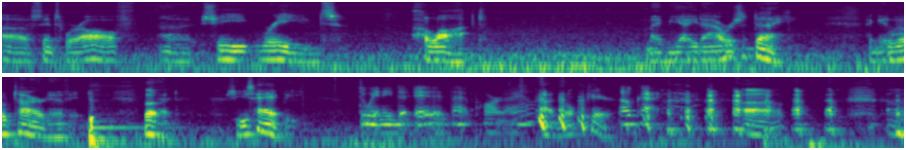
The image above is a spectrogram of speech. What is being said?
uh, since we're off, uh, she reads a lot, maybe eight hours a day. I get a little tired of it, but she's happy. Do we need to edit that part out? I don't care. Okay. Uh, uh,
